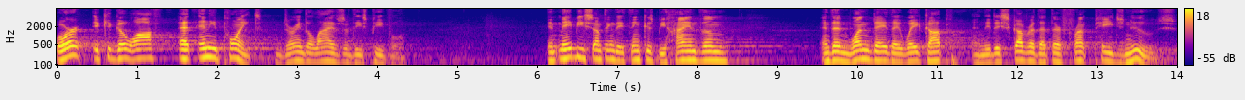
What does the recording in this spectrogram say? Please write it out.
or it could go off at any point during the lives of these people. It may be something they think is behind them, and then one day they wake up and they discover that their front page news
